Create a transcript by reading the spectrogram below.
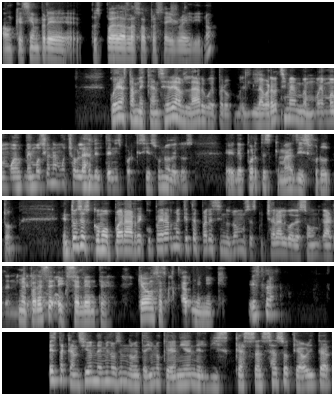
aunque siempre pues puede dar la sorpresa a Brady, ¿no? Güey, hasta me cansé de hablar, güey, pero la verdad sí me, emociona mucho hablar del tenis porque sí es uno de los eh, deportes que más disfruto. Entonces, como para recuperarme, ¿qué te parece si nos vamos a escuchar algo de Soundgarden? Me parece excelente. ¿Qué vamos a escuchar, Nick? Esta, esta canción de 1991 que venía en el discazazazo que ahorita,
